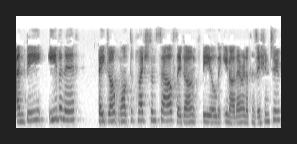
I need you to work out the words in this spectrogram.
and B, even if they don't want to pledge themselves, they don't feel that, you know, they're in a position to,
